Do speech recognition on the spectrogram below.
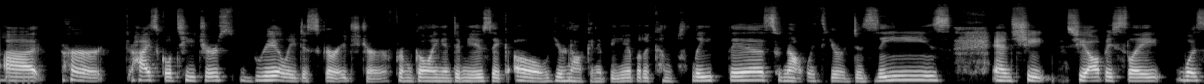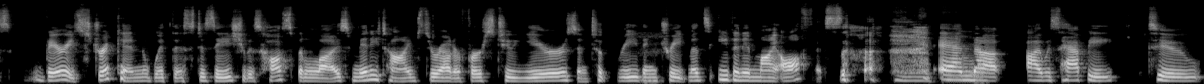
Mm-hmm. Uh, her high school teachers really discouraged her from going into music. Oh, you're not going to be able to complete this, not with your disease. And she, she obviously was very stricken with this disease. She was hospitalized many times throughout her first two years and took breathing mm-hmm. treatments, even in my office. mm-hmm. And uh, I was happy to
